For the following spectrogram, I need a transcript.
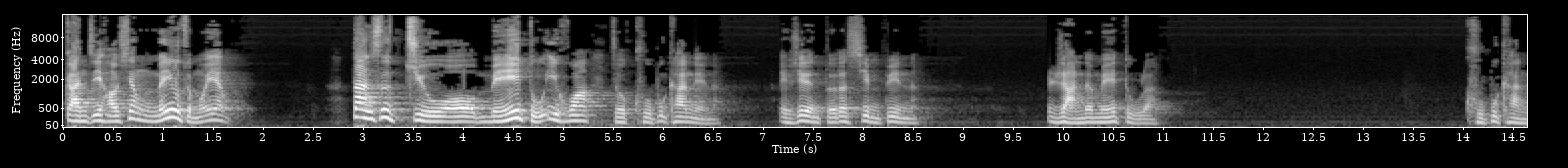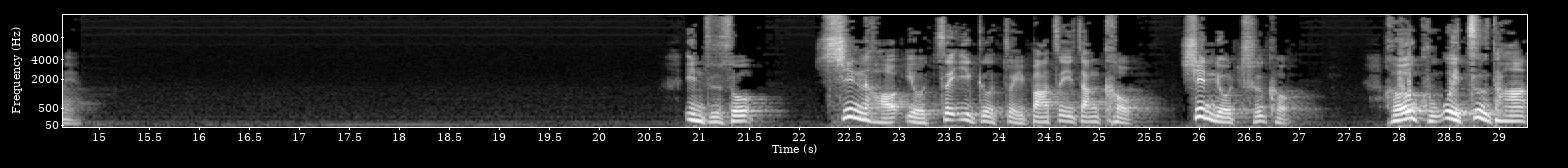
感觉好像没有怎么样。但是久哦，梅毒一发，就苦不堪言了。有些人得到性病了，染了梅毒了。”苦不堪言。印子说：“幸好有这一个嘴巴，这一张口，幸有此口，何苦为自他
